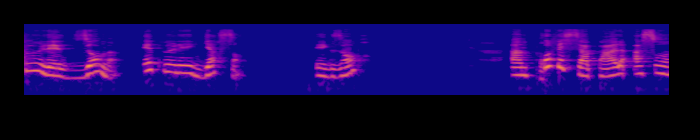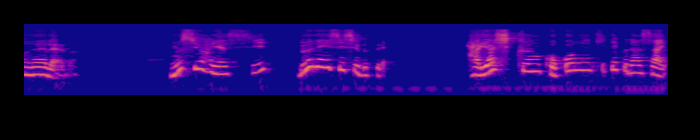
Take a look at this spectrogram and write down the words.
peu les hommes et peu les garçons. Exemple, un professeur parle à son élève. Monsieur Hayashi, venez ici s'il vous plaît. Hayashi-kun, koko ni kite kudasai.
